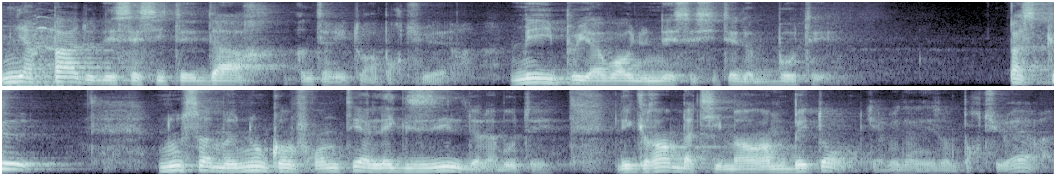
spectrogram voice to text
Il n'y a pas de nécessité d'art en territoire portuaire, mais il peut y avoir une nécessité de beauté. Parce que nous sommes, nous, confrontés à l'exil de la beauté. Les grands bâtiments en béton qu'il y avait dans les zones portuaires,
